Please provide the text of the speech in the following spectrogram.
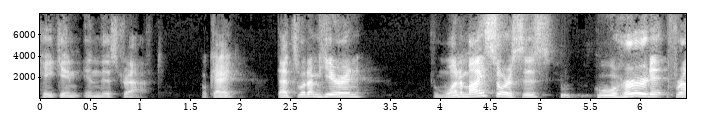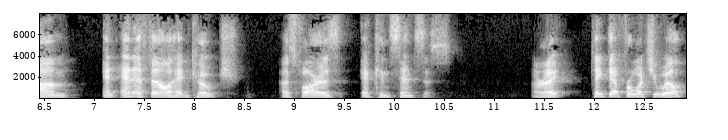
taken in this draft. Okay, that's what I'm hearing from one of my sources who heard it from an NFL head coach as far as a consensus. All right, take that for what you will.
